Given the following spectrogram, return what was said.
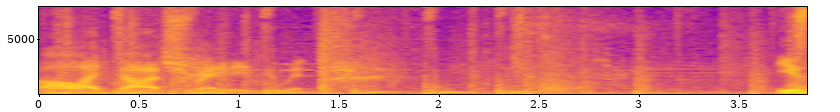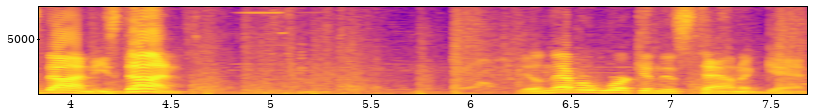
Oh, I dodged right into it. He's done. He's done. He'll never work in this town again.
